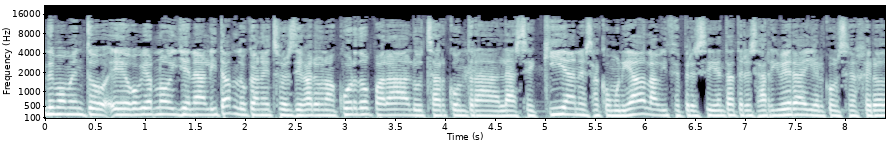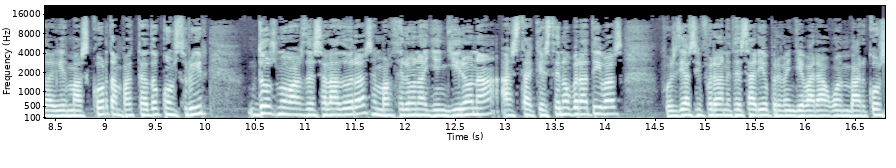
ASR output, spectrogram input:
De momento, el Gobierno y Generalitat lo que han hecho es llegar a un acuerdo para luchar contra la sequía en esa comunidad. La vicepresidenta Teresa Rivera y el consejero David Mascort han pactado construir dos nuevas desaladoras en Barcelona y en Girona. Hasta que estén operativas, pues ya si fuera necesario, prevén llevar agua en barcos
